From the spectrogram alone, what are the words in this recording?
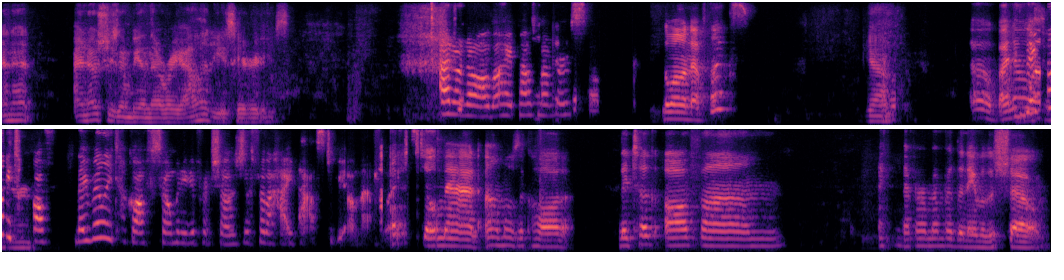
in it? I know she's gonna be in their reality series. I don't know all the Hype House members. The one on Netflix? Yeah. Oh, I know. They really took off. They really took off so many different shows just for the Hype House to be on Netflix. I'm so mad. Um, what was it called? They took off. Um, I can never remember the name of the show,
